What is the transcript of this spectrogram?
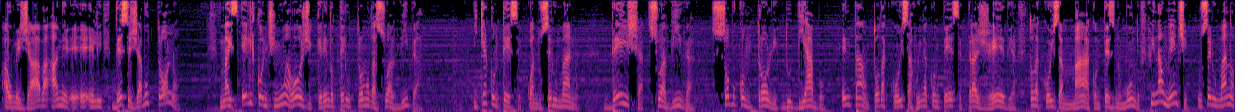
almejava, ele desejava o trono. Mas ele continua hoje querendo ter o trono da sua vida. E que acontece quando o ser humano deixa sua vida sob o controle do diabo? Então, toda coisa ruim acontece, tragédia, toda coisa má acontece no mundo. Finalmente, o ser humano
